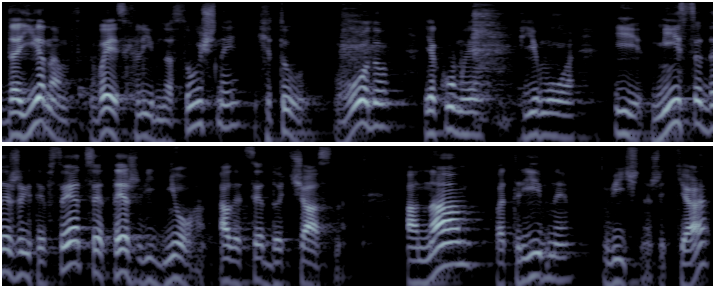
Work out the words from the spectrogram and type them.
дає нам весь хліб насущний і ту воду, яку ми п'ємо, і місце, де жити, все це теж від нього, але це дочасно. А нам потрібне вічне життя,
